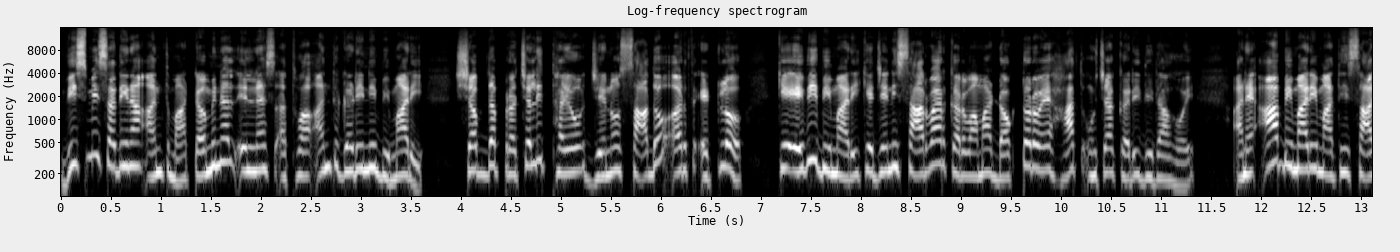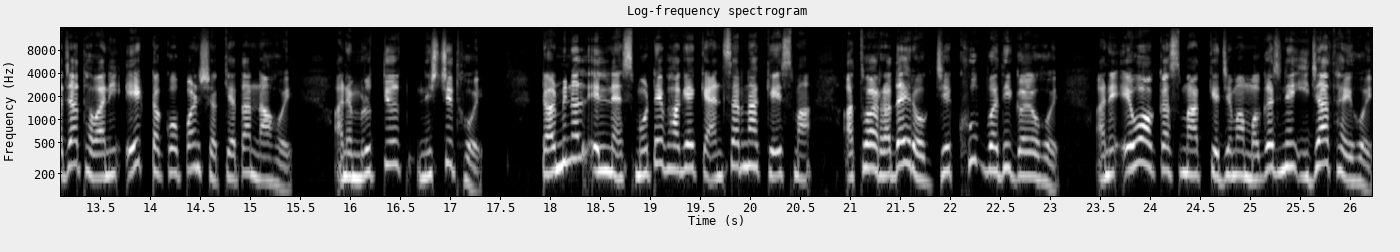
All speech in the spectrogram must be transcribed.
વીસમી સદીના અંતમાં ટર્મિનલ ઇલનેસ અથવા અંતઘડીની બીમારી શબ્દ પ્રચલિત થયો જેનો સાદો અર્થ એટલો કે એવી બીમારી કે જેની સારવાર કરવામાં ડોક્ટરોએ હાથ ઊંચા કરી દીધા હોય અને આ બીમારીમાંથી સાજા થવાની એક ટકો પણ શક્યતા ના હોય અને મૃત્યુ નિશ્ચિત હોય. ટર્મિનલ ઇલનેસ મોટે ભાગે કેન્સરના કેસમાં અથવા હૃદયરોગ જે ખૂબ વધી ગયો હોય અને એવો અકસ્માત કે જેમાં મગજને ઈજા થઈ હોય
